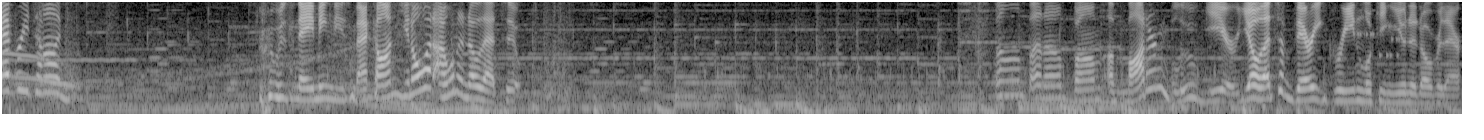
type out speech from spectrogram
Every time. Who's naming these Mechon? You know what? I want to know that too. Bum, ba-dum, bum. A modern blue gear. Yo, that's a very green looking unit over there.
